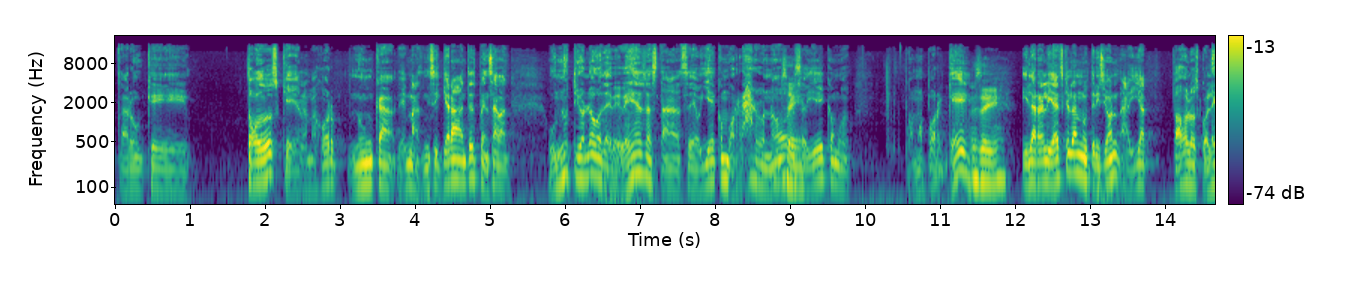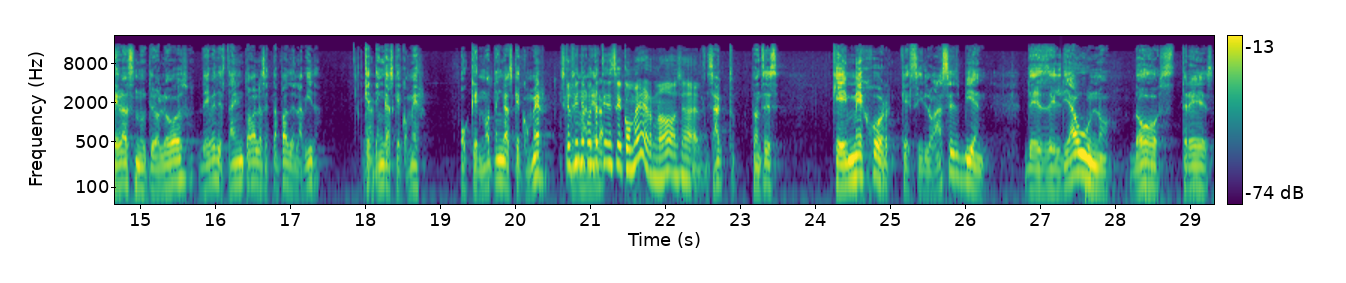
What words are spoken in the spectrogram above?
claro, que todos, que a lo mejor nunca, es más, ni siquiera antes pensaban, un nutriólogo de bebés hasta se oye como raro, ¿no? Se oye como, como, ¿por qué? Sí. Y la realidad es que la nutrición, ahí a todos los colegas nutriólogos, debe de estar en todas las etapas de la vida. Que tengas que comer o que no tengas que comer. Es que al fin de cuentas tienes que comer, ¿no? O sea... Exacto. Entonces, qué mejor que si lo haces bien desde el día uno, dos, tres.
